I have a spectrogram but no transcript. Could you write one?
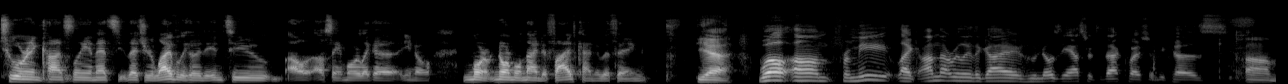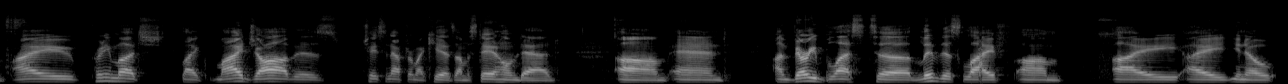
touring constantly and that's that's your livelihood into I'll, I'll say more like a you know more normal nine to five kind of a thing. Yeah. Well, um, for me, like I'm not really the guy who knows the answer to that question because um, I pretty much like my job is chasing after my kids. I'm a stay-at-home dad, um, and I'm very blessed to live this life. Um, I, I, you know,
